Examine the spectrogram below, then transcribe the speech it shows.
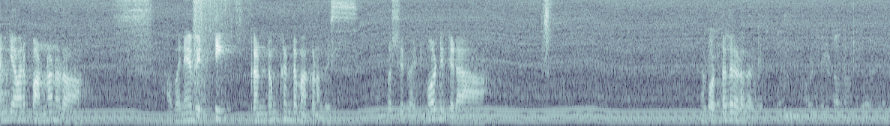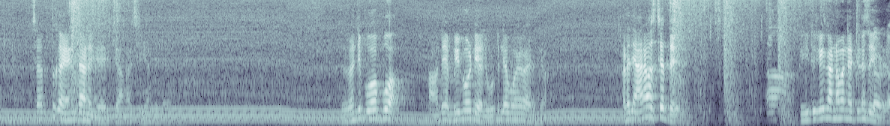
എനിക്ക് അവനെ പണ്ണണടാ. അവനെ വെട്ടി കണ്ടം കണ്ടമാക്കണം ബസ് പക്ഷെ കരിമോട്ടിട്ടടാ ഞാൻ പൊട്ടത്തിലടാ കളി ചത്ത് കഴിഞ്ഞിട്ടാണ് വിചാരിക്കുക. അങ്ങനെ ചെയ്യണ്ടില്ല റിവഞ്ച് പോവാ പോവാ. അവന്റെ എം ബി ഫോർട്ടിയാ ലൂട്ടിലേ പോയ കാര്യമില്ല. അവിടെ ഞാനാ അവസ്ഥത്ത് വീട്ടിലേക്ക് കണ്ണവൻ നെറ്റിന് സീൻ ഉണ്ട്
